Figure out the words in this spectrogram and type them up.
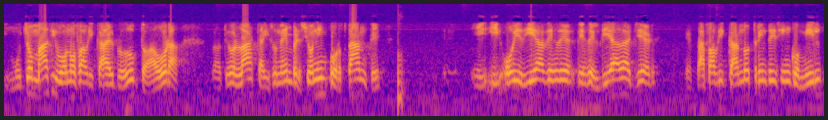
Y mucho más si vos no fabricás el producto. Ahora, Mateo Lasca hizo una inversión importante y, y, hoy día, desde, desde el día de ayer, está fabricando 35 mil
